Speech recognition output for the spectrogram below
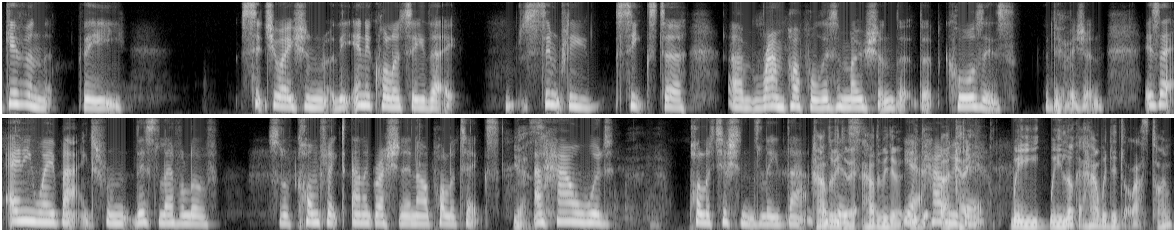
given the situation, the inequality that simply seeks to um, ramp up all this emotion that, that causes the division, is there any way back from this level of sort of conflict and aggression in our politics? Yes. And how would politicians lead that? How do we do it? How do we do it? Yeah, we do, how do we do okay. it? We we look at how we did it last time.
